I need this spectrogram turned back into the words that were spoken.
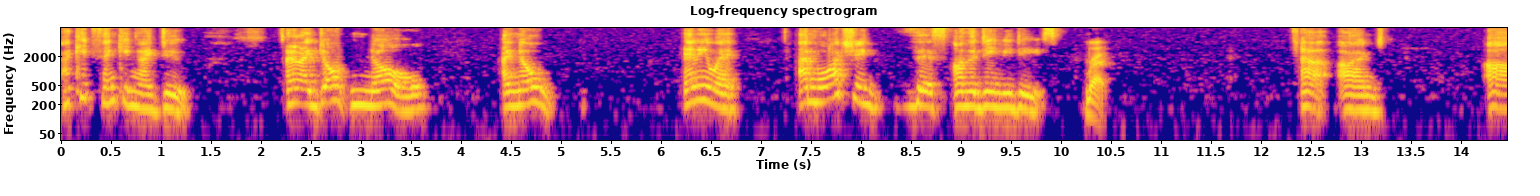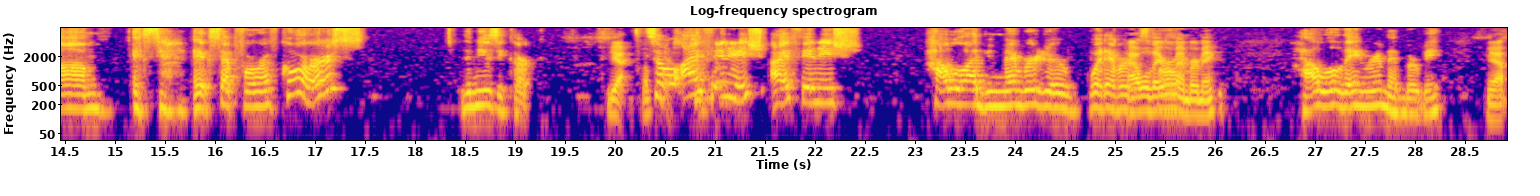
I keep thinking I do. And I don't know. I know anyway, I'm watching this on the DVDs. Right. uh, and um, ex- except for, of course, the music arc. Yeah. so course. I finish. I finish. How will I be remembered, or whatever? How will they called. remember me? How will they remember me? Yeah.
